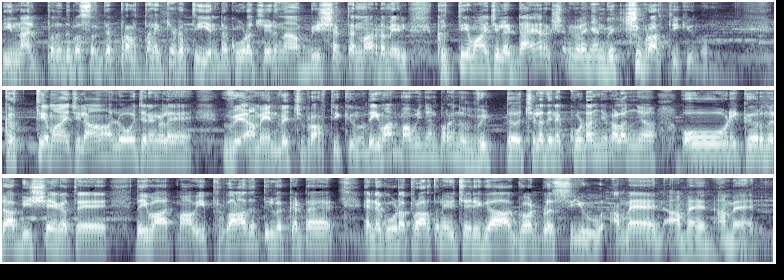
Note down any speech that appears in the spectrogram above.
ഈ നാൽപ്പത് ദിവസത്തെ പ്രാർത്ഥനയ്ക്കകത്ത് എന്റെ കൂടെ ചേരുന്ന അഭിഷക്തന്മാരുടെ മേൽ കൃത്യമായ ചില ഡയറക്ഷനുകളെ ഞാൻ വെച്ച് പ്രാർത്ഥിക്കുന്നു. കൃത്യമായ ചില ആലോചനകളെ അമേൻ വെച്ച് പ്രാർത്ഥിക്കുന്നു. ദൈവാത്മാവിൽ ഞാൻ പറയുന്നു വിട്ട് ചിലതിനെ കുടഞ്ഞു കളഞ്ഞ് ഓടിക്കേറുന്ന ഒരു അഭിഷേകത്തെ ദൈവാത്മാവ് ഈ പ്രഭാതത്തിൽ വെക്കട്ടെ. എന്റെ കൂടെ പ്രാർത്ഥനയിൽ ചേരുക. God bless you amen amen amen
